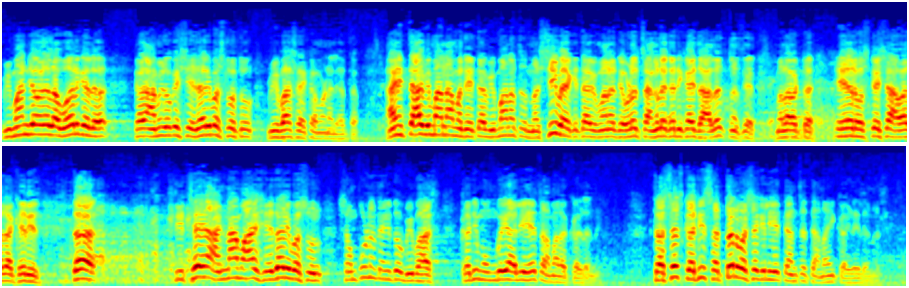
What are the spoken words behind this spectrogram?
विमान ज्या वेळेला वर गेलं तेव्हा आम्ही लोक शेजारी बसलो होतो विभास आहे का म्हणाले आता. आणि त्या विमानामध्ये त्या विमानाचं नशीब आहे की त्या विमानात एवढं चांगलं कधी काही झालंच नसेल. मला वाटतं एअर होस्टेसच्या आवाजाखेरीज. तर तिथे अण्णा माझ्या शेजारी बसून संपूर्ण त्यांनी तो विभास कधी मुंबई आली हेच आम्हाला कळलं नाही. तसंच कधी सत्तर वर्ष गेली हे त्यांचं त्यांनाही कळलेलं नसेल.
